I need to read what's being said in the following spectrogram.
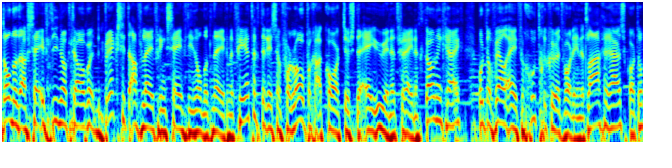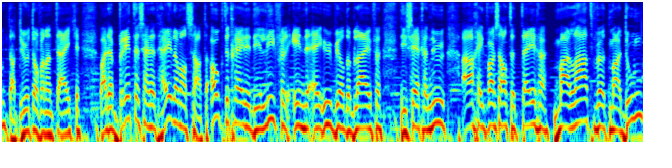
Donderdag 17 oktober, de Brexit-aflevering 1749. Er is een voorlopig akkoord tussen de EU en het Verenigd Koninkrijk. Moet nog wel even goedgekeurd worden in het Lagerhuis. Kortom, dat duurt nog wel een tijdje. Maar de Britten zijn het helemaal zat. Ook degenen die liever in de EU wilden blijven, die zeggen nu: ach, ik was altijd tegen, maar laten we het maar doen.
